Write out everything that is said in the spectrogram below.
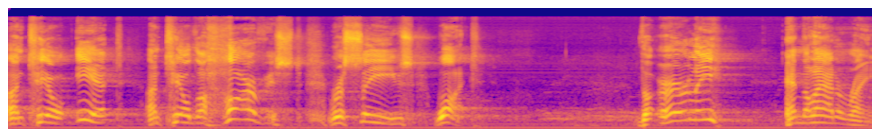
until it, until the harvest receives what? The early and the latter rain.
